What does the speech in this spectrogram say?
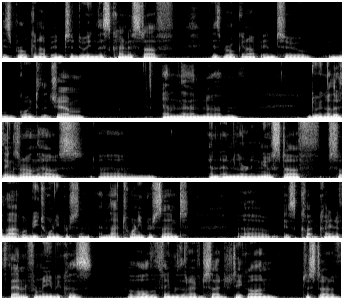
is broken up into doing this kind of stuff, is broken up into mm, going to the gym and then um, doing other things around the house um, and, and learning new stuff. So that would be 20%. And that 20% uh, is cut kind of thin for me because of all the things that I've decided to take on just out of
